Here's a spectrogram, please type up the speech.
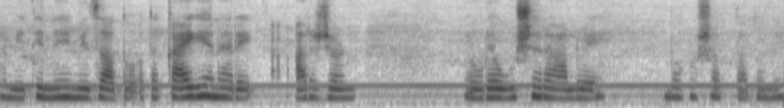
आम्ही इथे नेहमी जातो. आता काय घेणार आहे? अर्जंट. एवढ्या उशिरा आलो आहे बघू शकता तुम्ही.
